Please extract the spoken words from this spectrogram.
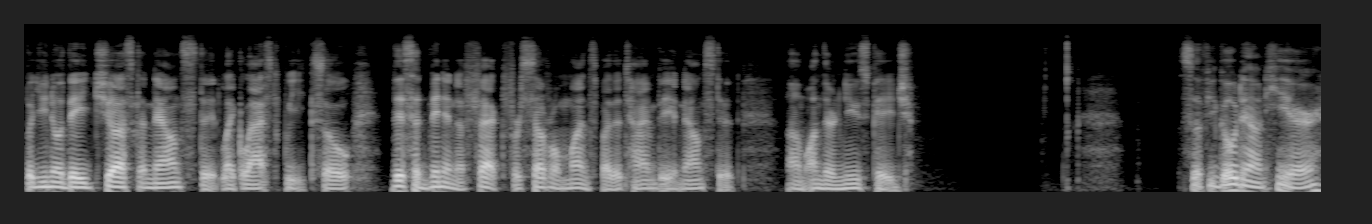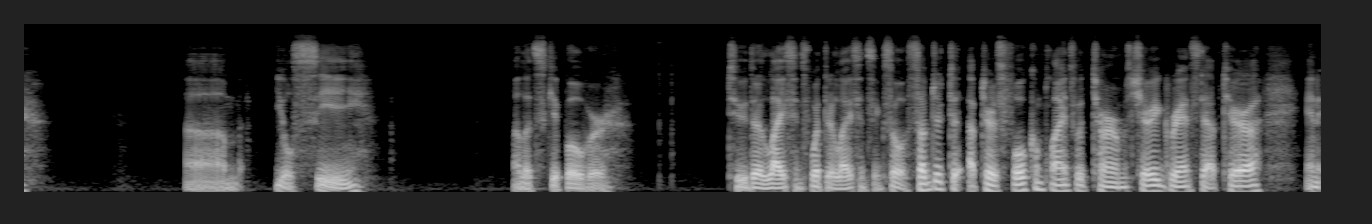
but you know they just announced it like last week. So this had been in effect for several months by the time they announced it um, on their news page. So if you go down here, um, you'll see, uh, let's skip over to their license, what they're licensing. So subject to Aptera's full compliance with terms, Chery grants to Aptera and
